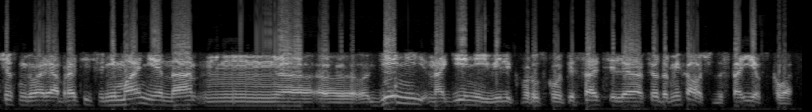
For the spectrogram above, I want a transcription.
честно говоря, обратить внимание на э, э, гений, на гений великого русского писателя Федора Михайловича Достоевского –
